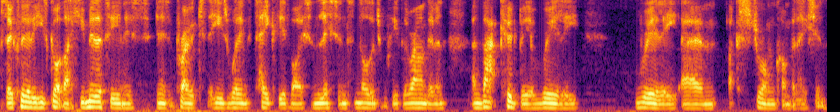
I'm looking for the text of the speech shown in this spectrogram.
so clearly, he's got that humility in his in his approach that he's willing to take the advice and listen to knowledgeable people around him, and and that could be a really, really um, like strong combination.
